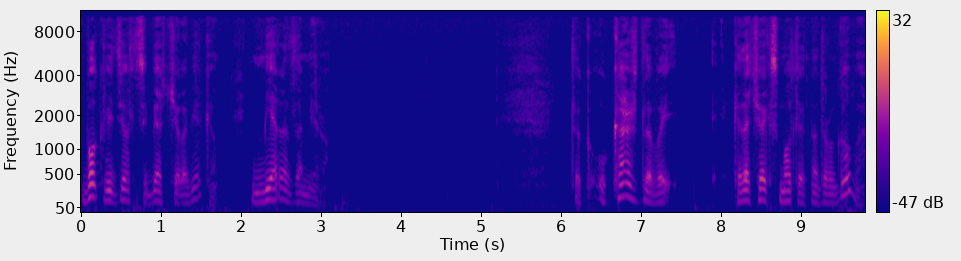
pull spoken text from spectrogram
Бог ведет себя с человеком мера за меру. Так у каждого, когда человек смотрит на другого,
